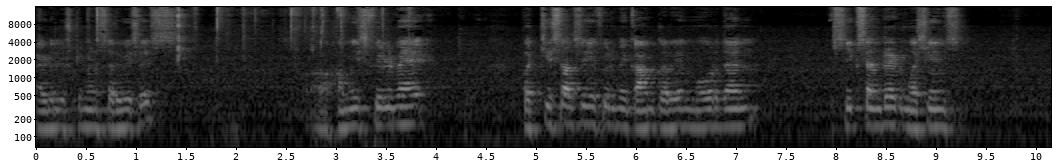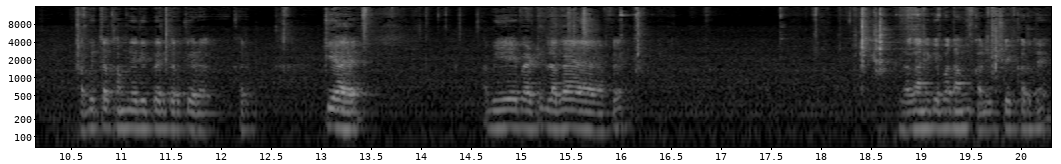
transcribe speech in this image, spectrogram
आइडल इंस्ट्रूमेंट सर्विसेज़ हम इस फ़ील्ड में 25 साल से ये फ़ील्ड में काम कर रहे हैं। मोर देन 600 मशीन्स अभी तक हमने रिपेयर करके रख, कर किया है। अभी ये बैटरी लगाया है यहाँ पे। लगाने के बाद हम खाली चेक करते हैं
